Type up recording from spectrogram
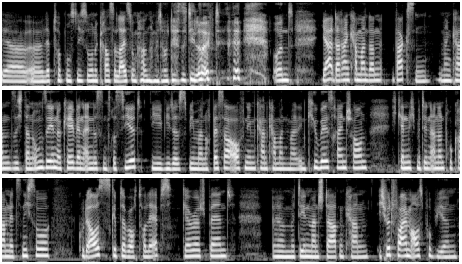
der äh, Laptop muss nicht so eine krasse Leistung haben, damit Audacity läuft. und ja, daran kann man dann wachsen. Man kann sich dann umsehen, okay, wenn einen das interessiert, wie, wie das, wie man noch besser aufnehmen kann, kann man mal in Cubase reinschauen. Ich kenne mich mit den anderen Programmen jetzt nicht so gut aus. Es gibt aber auch tolle Apps, GarageBand, äh, mit denen man starten kann. Ich würde vor allem ausprobieren.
